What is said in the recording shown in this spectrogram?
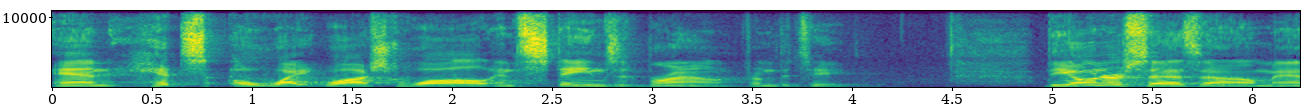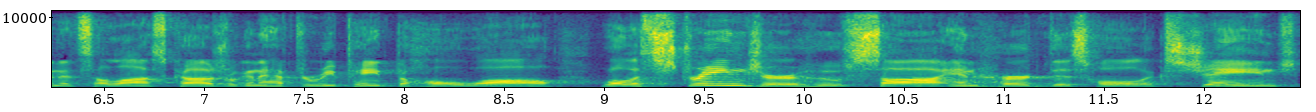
and hits a whitewashed wall and stains it brown from the tea. The owner says, Oh man, it's a lost cause. We're going to have to repaint the whole wall. Well, a stranger who saw and heard this whole exchange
